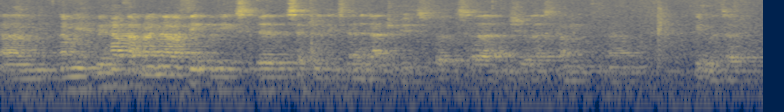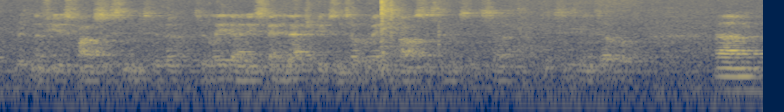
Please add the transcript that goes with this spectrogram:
Um, and we, we have that right now, I think, with the, ex- uh, the section of the extended attributes, but uh, I'm sure that's coming. Um, given that I've written a Fuse file system to, uh, to lay down extended attributes on top of any file systems, it's, uh, it's easy to helpful. Um,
